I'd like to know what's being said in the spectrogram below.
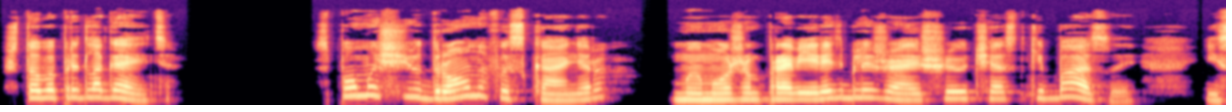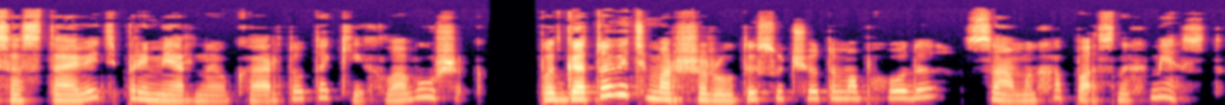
Что вы предлагаете? С помощью дронов и сканеров мы можем проверить ближайшие участки базы и составить примерную карту таких ловушек. Подготовить маршруты с учетом обхода самых опасных мест.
